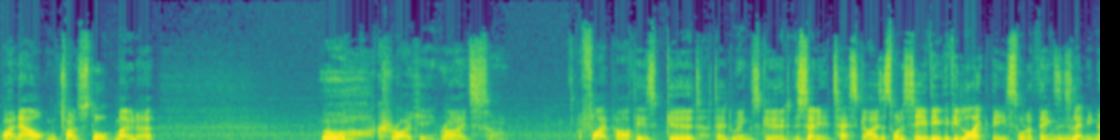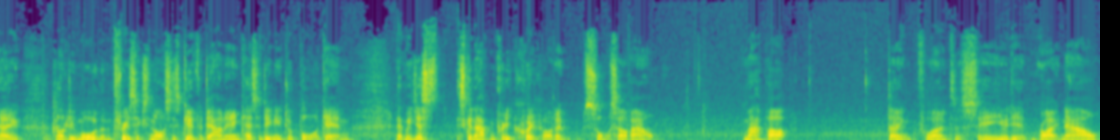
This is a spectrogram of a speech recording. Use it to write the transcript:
Right, now I'm trying to stalk Mona Oh, crikey. Right. Flight path is good. Dead wing's good. This is only a test, guys. I just want to see if you, if you like these sort of things, and just let me know, and I'll do more of them. 360 knots is good for down here in case I do need to abort again. Let me just, it's going to happen pretty quick. I don't sort myself out. Map up. Don't fly into the sea, you idiot. Right now,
